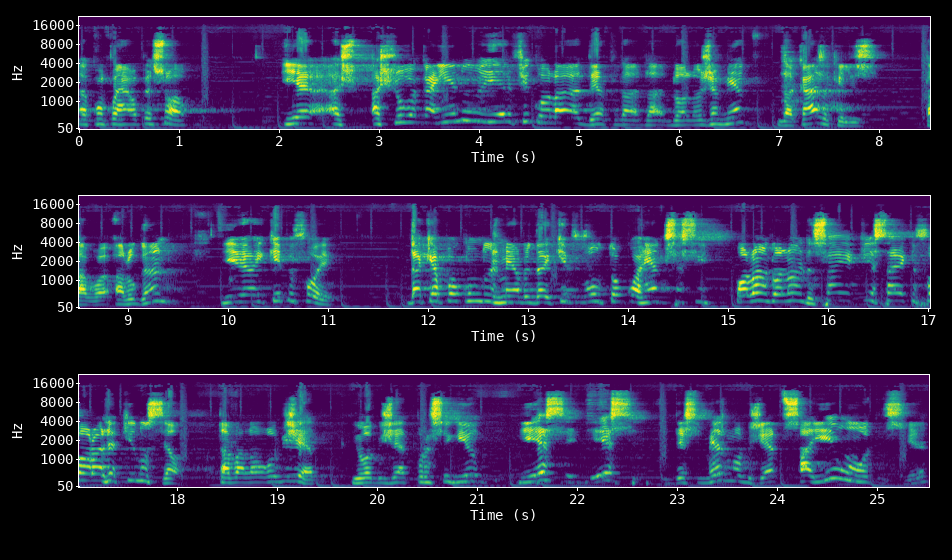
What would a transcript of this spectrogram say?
acompanhar o pessoal. E a, a chuva caindo e ele ficou lá dentro da, da, do alojamento, da casa que eles estavam alugando, e a equipe foi. Daqui a pouco um dos membros da equipe voltou correndo e disse assim: Orlando, Orlando, sai aqui, sai aqui fora, olha aqui no céu. Estava lá o objeto. E o objeto prosseguiu. E esse, esse, desse mesmo objeto saiu um outro ser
